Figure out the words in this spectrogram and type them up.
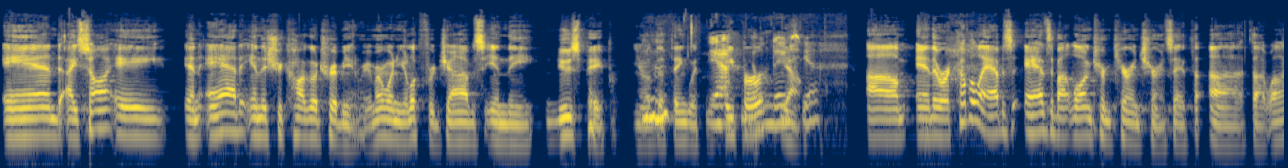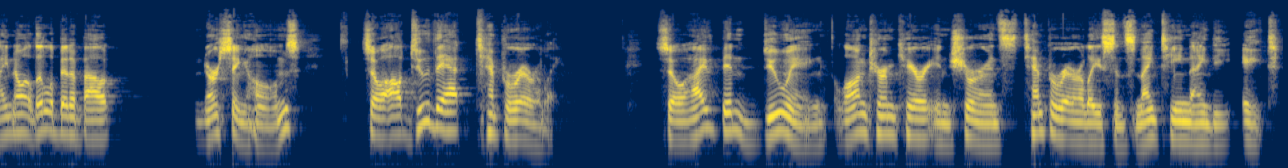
And I saw a an ad in the Chicago Tribune. Remember when you look for jobs in the newspaper? You know mm-hmm. the thing with yeah, paper. Days, yeah. yeah. Um, and there were a couple ads ads about long term care insurance. I th- uh, thought, well, I know a little bit about nursing homes, so I'll do that temporarily. So I've been doing long term care insurance temporarily since 1998.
